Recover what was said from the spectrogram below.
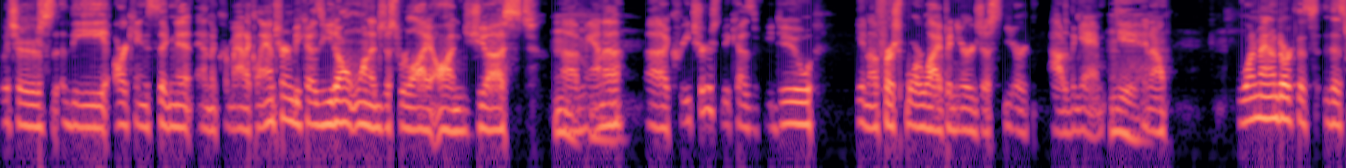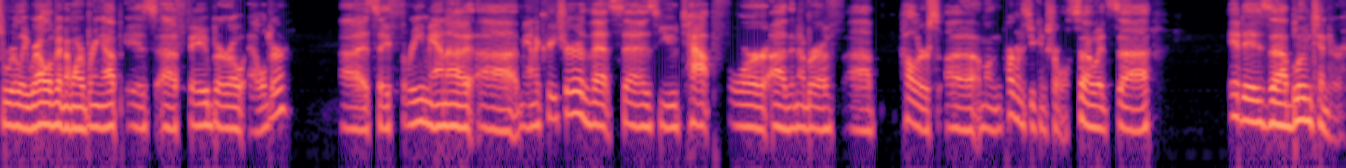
which is the arcane signet and the chromatic lantern, because you don't want to just rely on just uh, Mhm. mana uh, creatures, because if you do, you know, first board wipe and you're just you're out of the game Yeah. you know one mana dork that's that's really relevant i want to bring up is uh Faeburrow elder uh, it's a three mana uh, mana creature that says you tap for uh, the number of uh, colors uh, among permanents you control. So it's uh, it is uh, Bloom Tender,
